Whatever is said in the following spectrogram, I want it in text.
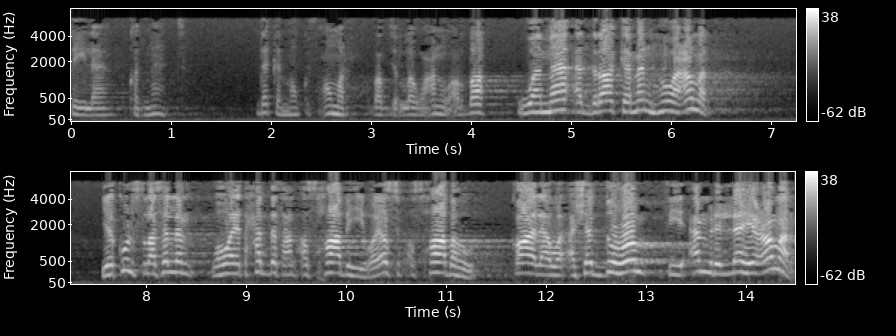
قيل قد مات. ده كان موقف عمر رضي الله عنه وأرضاه. وما أدراك من هو عمر. يقول صلى الله عليه وسلم وهو يتحدث عن أصحابه ويصف أصحابه. قال وأشدهم في أمر الله عمر.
